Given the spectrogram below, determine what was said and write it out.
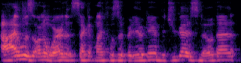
I was unaware that Second Life was a video game. Did you guys know that?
